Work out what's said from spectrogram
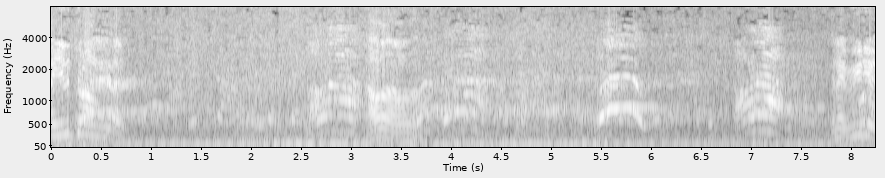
அவன் இழுத்துருவானுங்கிறான் அவ்வளவுதான் அவ்வளவுதான். என்ன வீடியோ?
